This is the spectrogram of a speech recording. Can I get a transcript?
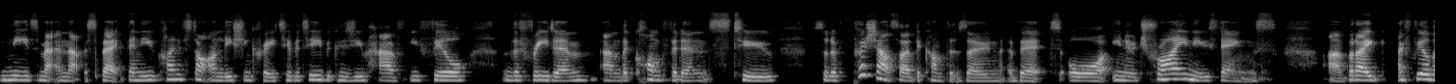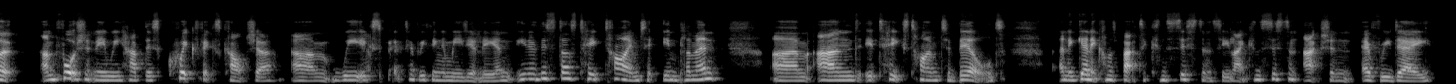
needs met in that respect then you kind of start unleashing creativity because you have you feel the freedom and the confidence to sort of push outside the comfort zone a bit or you know try new things. Uh, but i i feel that unfortunately we have this quick fix culture. Um, we expect everything immediately. And you know this does take time to implement um, and it takes time to build. And again it comes back to consistency. Like consistent action every day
